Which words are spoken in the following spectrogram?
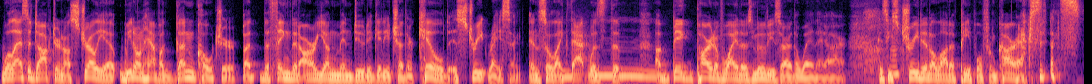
well, as a doctor in Australia, we don't have a gun culture, but the thing that our young men do to get each other killed is street racing. And so like that was the a mm-hmm. big part of why those movies are the way they are because he's treated a lot of people from car accidents.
